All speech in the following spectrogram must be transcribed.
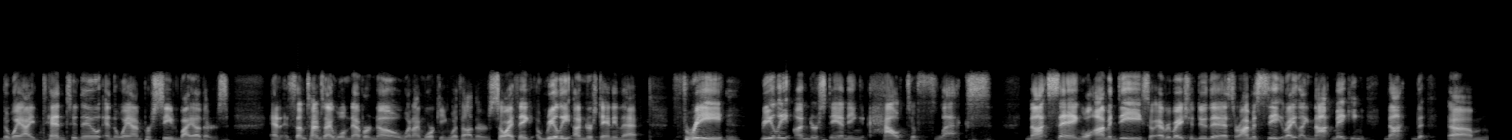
the way i tend to do and the way i'm perceived by others. And sometimes i will never know when i'm working with others. So i think really understanding that. Three really understanding how to flex. Not saying well i'm a d so everybody should do this or i'm a c right? Like not making not the um,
